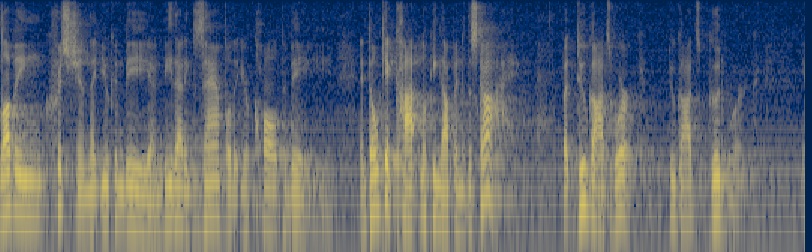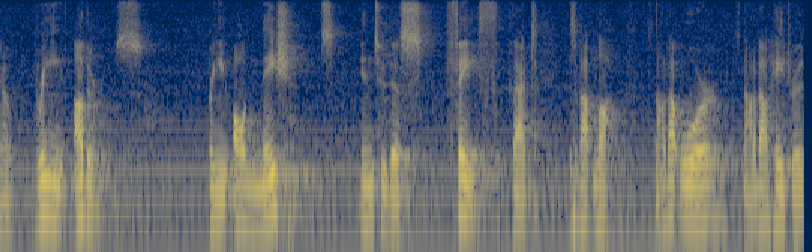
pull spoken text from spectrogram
loving Christian that you can be and be that example that you're called to be. And don't get caught looking up into the sky, but do God's work, do God's good work. You know, bringing others, bringing all nations into this faith that is about love. It's not about war, it's not about hatred,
